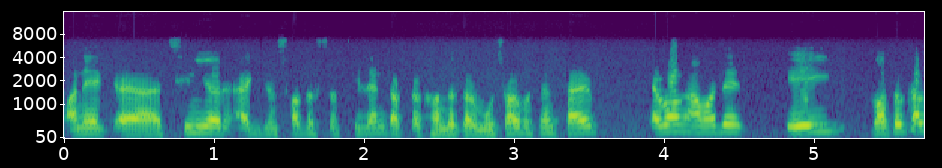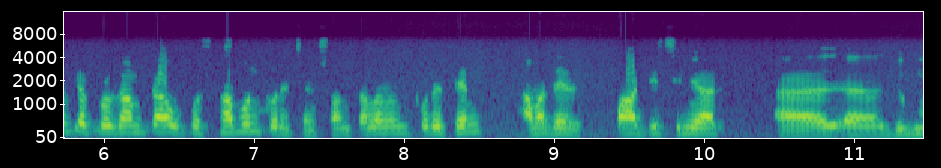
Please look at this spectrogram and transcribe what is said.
অনেক সিনিয়র একজন সদস্য ছিলেন, ডক্টর খন্দকার মুশারফ হোসেন সাহেব এবং আমাদের এই গতকালকে প্রোগ্রামটা উপস্থাপন করেছেন, সঞ্চালন করেছেন আমাদের পার্টি সিনিয়র যুগ্ম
